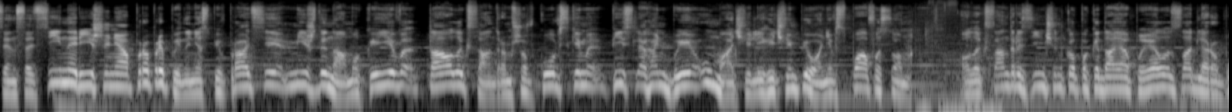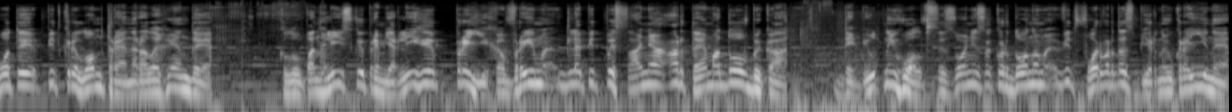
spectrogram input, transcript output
Сенсаційне рішення про припинення співпраці між Динамо Київ та Олександром Шовковським після ганьби у матчі Ліги Чемпіонів з Пафосом. Олександр Зінченко покидає АПЛ задля роботи під крилом тренера легенди. Клуб англійської прем'єр-ліги приїхав в Рим для підписання Артема Довбика. Дебютний гол в сезоні за кордоном від форварда збірної України.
